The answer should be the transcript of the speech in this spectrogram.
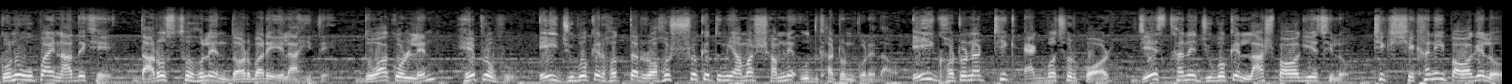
কোনো উপায় না দেখে দ্বারস্থ হলেন দরবারে এলাহিতে। দোয়া করলেন, হে প্রভু, এই যুবকের হত্যার রহস্যকে তুমি আমার সামনে উদ্ঘাটন করে দাও। এই ঘটনার ঠিক এক বছর পর যে স্থানে যুবকের লাশ পাওয়া গিয়েছিল, ঠিক সেখানেই পাওয়া গেল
